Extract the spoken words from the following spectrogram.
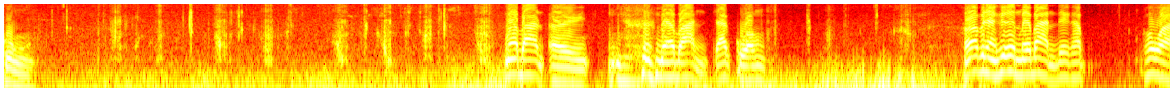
กุ้งแม่บ้าน เอ่ยแม่บ้านจากกวงเพราะเป็นอย่างคือเอินแม่บ้านด้ครับ เพราะว่า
